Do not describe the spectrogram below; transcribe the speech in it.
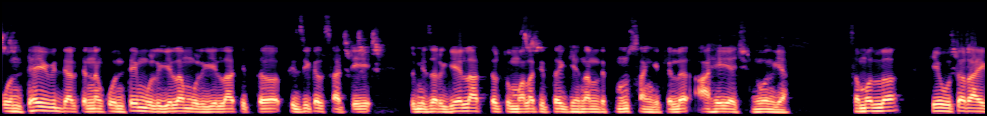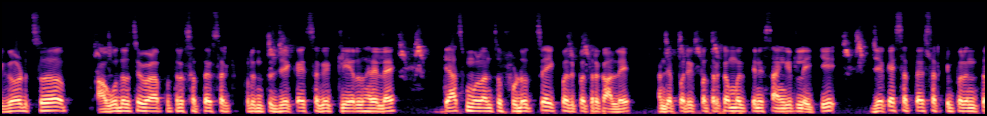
कोणत्याही विद्यार्थ्यांना कोणत्याही मुलगीला मुलगीला तिथं फिजिकलसाठी तुम्ही जर गेलात तर तुम्हाला तिथं घेणार नाहीत म्हणून सांगितलेलं आहे याची नोंद घ्या. समजलं? हे होतं रायगडचं अगोदरचं वेळापत्रक सत्तावीस तारखेपर्यंत जे काही सगळे क्लिअर झालेलं आहे त्याच मुलांचं पुढचं एक परिपत्रक आलंय. आणि त्या परिपत्रकामध्ये त्यांनी सांगितलंय की जे काही सत्तावीस तारखेपर्यंत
